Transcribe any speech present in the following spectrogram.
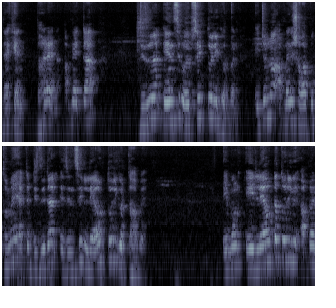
দেখেন, ধরেন আপনি একটা ডিজিটাল এজেন্সির ওয়েবসাইট তৈরি করবেন। এই জন্য আপনাকে সবার প্রথমে একটা ডিজিটাল এজেন্সির লেআউট তৈরি করতে হবে। এবং এই লেআউটটা তৈরি আপনার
